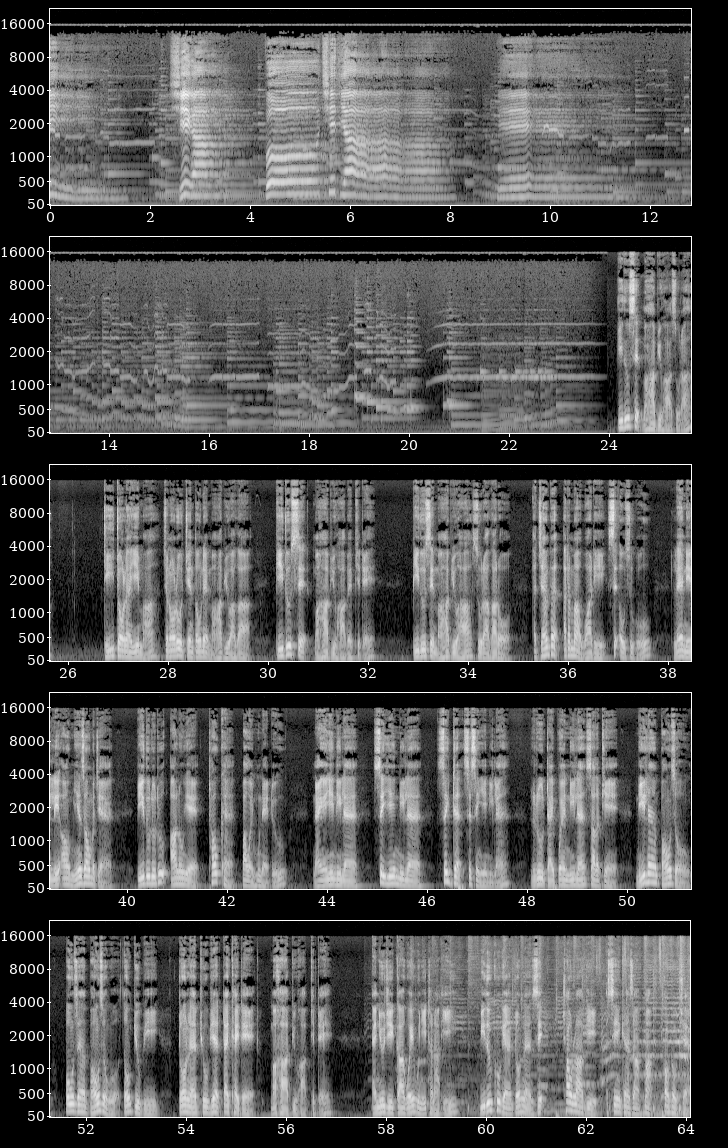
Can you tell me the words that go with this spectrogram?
ရှေးကပိုးချစ်ကြ ပြည်သူစစ်မဟာဗျူဟာဆိုတာဒီတော်လန်ရေးမှာကျွန်တော်တို့ကျင့်သုံးတဲ့မဟာဗျူဟာကပြည်သူစစ်မဟာဗျူဟာပဲဖြစ်တယ်။ပြည်သူစစ်မဟာဗျူဟာဆိုတာကတော့အကြမ်းဖက်အဓမ္မဝါဒီစစ်အုပ်စုကိုလဲနေလေအောင်မြင်းဆောင်မကြံပြည်သူလူထုအားလုံးရဲ့ထောက်ခံပါဝင်မှုနဲ့အတူနိုင်ငံရေးနီလန်စစ်ရေးနီလန်စိတ်သက်စစ်စင်ရေးနီလန်လူထုတိုက်ပွဲနီလန်စသဖြင့်နီလန်ဘောင်းစုံ ပုံစံဘောင်းစုံကိုအသုံးပြုပြီး တွန်းလှန်ဖြိုပြက်တိုက်ခိုက်တဲ့မဟာဗျူဟာဖြစ်တယ်။ NUG ကာကွယ်ဝန်ကြီးဌာန၏ပြည်သူ့ခုခံတွန်းလှန်စစ်6လပြည့်အစီရင်ခံစာမှကောက်နှုတ်ချက်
